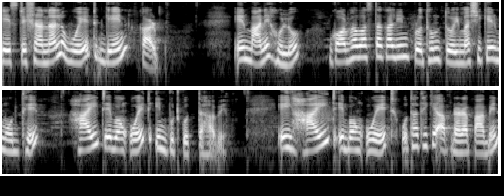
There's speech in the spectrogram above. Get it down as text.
gestational weight gain curve এর মানে হলো, গর্ভাবস্থাকালীন প্রথম ত্রৈমাসিকের মধ্যে হাইট এবং ওয়েট ইনপুট করতে হবে। এই হাইট এবং ওয়েট কোথা থেকে আপনারা পাবেন?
